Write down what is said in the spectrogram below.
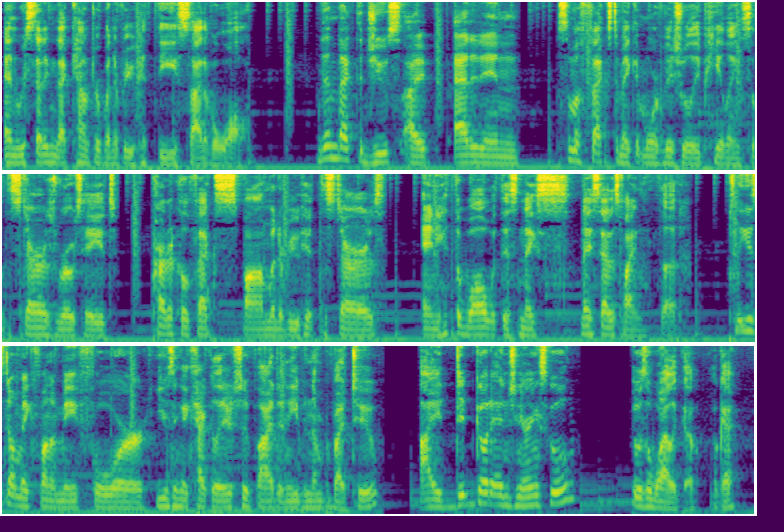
and resetting that counter whenever you hit the side of a wall. Then back to Juice, I added in some effects to make it more visually appealing. So the stars rotate, particle effects spawn whenever you hit the stars, and you hit the wall with this nice, nice satisfying thud. Please don't make fun of me for using a calculator to divide an even number by two. I did go to engineering school. It was a while ago, okay?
